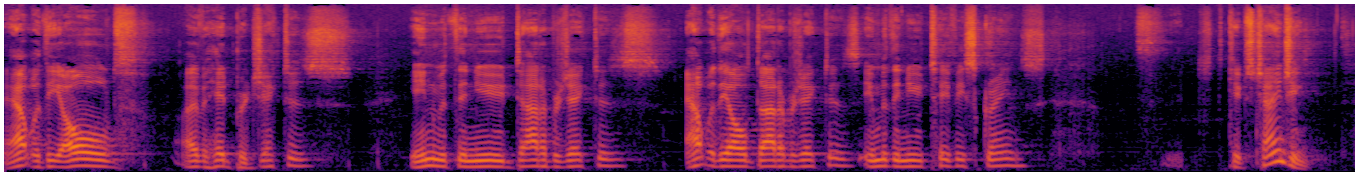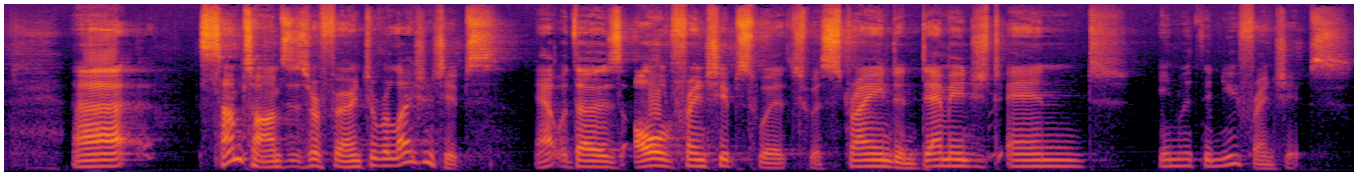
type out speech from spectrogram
out with the old overhead projectors, in with the new data projectors, out with the old data projectors, in with the new TV screens. It keeps changing. Uh, sometimes it's referring to relationships, out with those old friendships which were strained and damaged, and in with the new friendships,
